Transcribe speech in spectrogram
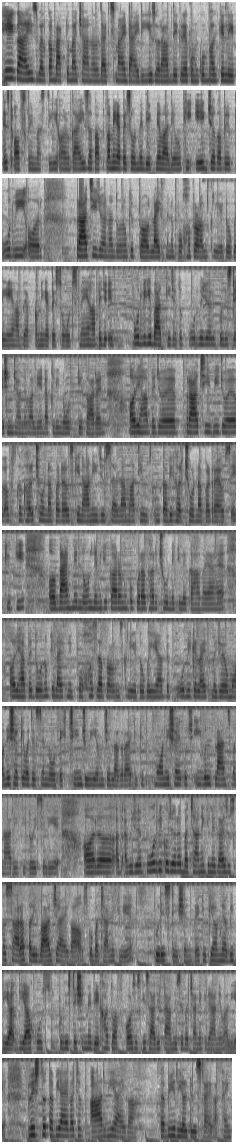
Hey guys welcome back to my channel that's my diaries और आप देख रहे हैं कुमकुम भाग के लेटेस्ट ऑफ़ स्क्रीन मस्ती। और गाइस आप अपकमिंग एपिसोड में देखने वाले हो कि एक जगह पे पूर्वी और प्राची जो है ना, दोनों के लाइफ में ना बहुत प्रॉब्लम्स क्रिएट हो गई है यहाँ पे अपकमिंग एपिसोड्स में। यहाँ पे जो पूर्वी की बात की जाए तो पूर्वी जो है पुलिस स्टेशन जाने वाली है नकली नोट के कारण। और यहाँ पे जो है प्राची भी जो है, अब उसका घर छोड़ना पड़ रहा है। उसकी नानी जो सरला माँ थी उनका भी घर छोड़ना पड़ रहा है उसे क्योंकि बैंक में लोन लेने के कारण उनको पूरा घर छोड़ने के लिए कहा गया है। और यहाँ पर दोनों की लाइफ में बहुत ज़्यादा प्रॉब्लम्स क्रिएट हो गई है। यहाँ पर पूर्वी के लाइफ में जो है मोनिशा की वजह से नोट एक्सचेंज हुई है, मुझे लग रहा है, क्योंकि ही कुछ ईवल प्लान्स बना रही थी तो इसीलिए। और अभी जो है पूर्वी को जो है बचाने के लिए गाइस उसका सारा परिवार जाएगा उसको बचाने के लिए पुलिस स्टेशन पे, क्योंकि हमने अभी दिया दिया को पुलिस स्टेशन में देखा तो ऑफकोर्स उसकी सारी फैमिली से बचाने के लिए आने वाली है। ट्विस्ट तो तभी आएगा जब आरवी आएगा, तभी रियल ट्विस्ट आएगा। Thank you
